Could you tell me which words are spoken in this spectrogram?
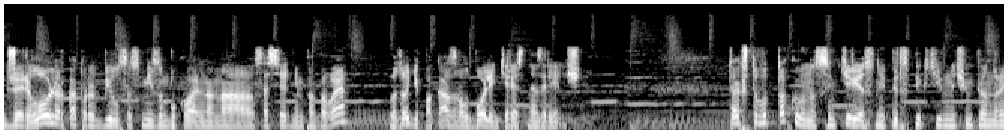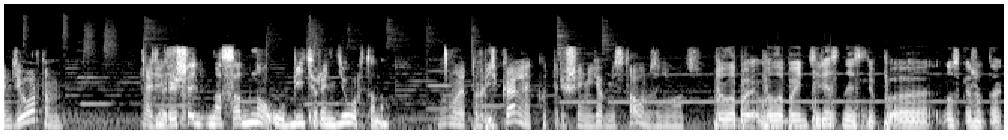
Джерри Лоулер, который бился с Мизом буквально на соседнем ПБВ, в итоге показывал более интересное зрелище. Так что вот такой у нас интересный перспективный чемпион Рэнди Ортон. А здесь Решение у нас одно — убить Рэнди Ортона. Ну, это радикальное какое-то решение, я бы не стал им заниматься. Было бы, было бы интересно, если бы, э, ну, скажем так,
